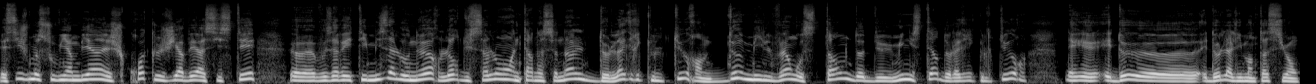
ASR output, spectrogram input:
Et si je me souviens bien, et je crois que j'y avais assisté, euh, vous avez été mise à l'honneur lors du Salon international de l'agriculture en 2020 au stand du ministère de l'Agriculture et, de, euh, et de l'Alimentation.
